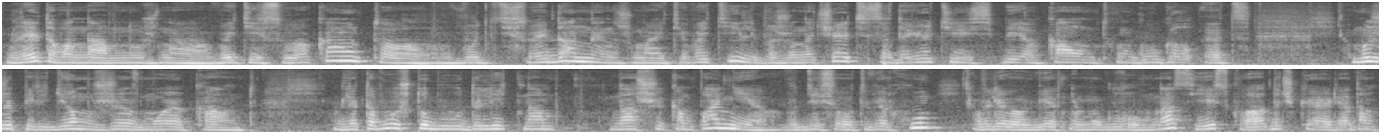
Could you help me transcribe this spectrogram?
Для этого нам нужно войти в свой аккаунт, вводите свои данные, нажимаете «Войти», либо же «Начать», создаете себе аккаунт Google Ads. Мы же перейдем уже в мой аккаунт. Для того, чтобы удалить нам нашей компании, вот здесь вот вверху, в левом верхнем углу, у нас есть вкладочка рядом,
